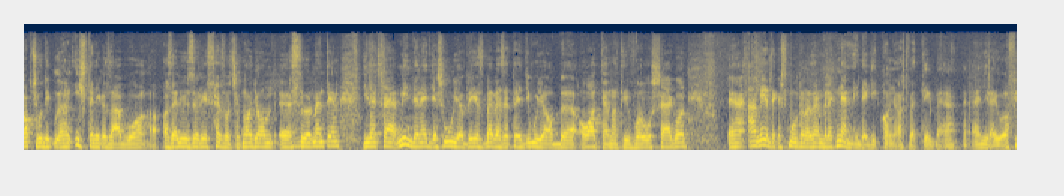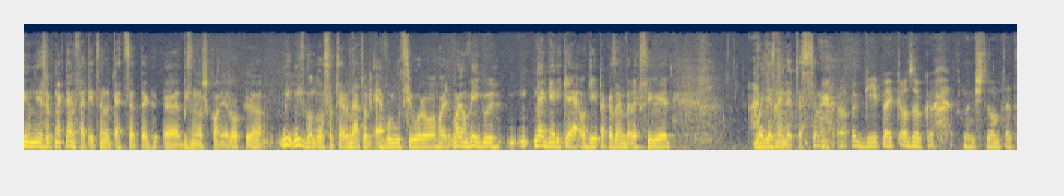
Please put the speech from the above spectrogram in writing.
kapcsolódik olyan Isten igazából az előző részhez, vagy csak nagyon szörmentén, illetve minden egyes újabb rész bevezet egy újabb alternatív valóságot, Ám érdekes módon az emberek nem mindegyik kanyart vették be ennyire jól. A filmnézőknek nem feltétlenül tetszettek bizonyos kanyarok. Mit gondolsz a Terminátor evolúcióról, hogy vajon végül megnyerik-e a gépek az emberek szívét? Vagy ez nem jött össze? A, a gépek azok, nem is tudom, tehát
